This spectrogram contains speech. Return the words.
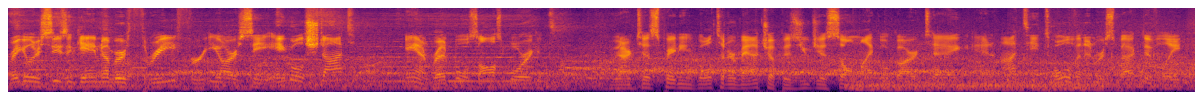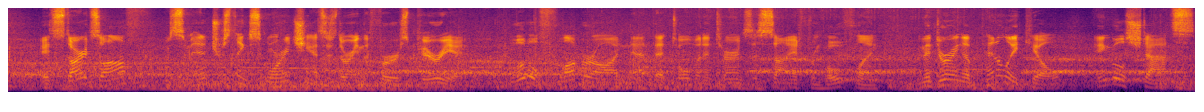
Regular season game number three for ERC Ingolstadt and Red Bull Salzburg. We are anticipating a goaltender matchup as you just saw Michael Garteig and Atte Tolvanen respectively. It starts off with some interesting scoring chances during the first period. A little flubber on net that Tolvanen turns aside from Hofland. And then during a penalty kill, Ingolstadt's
